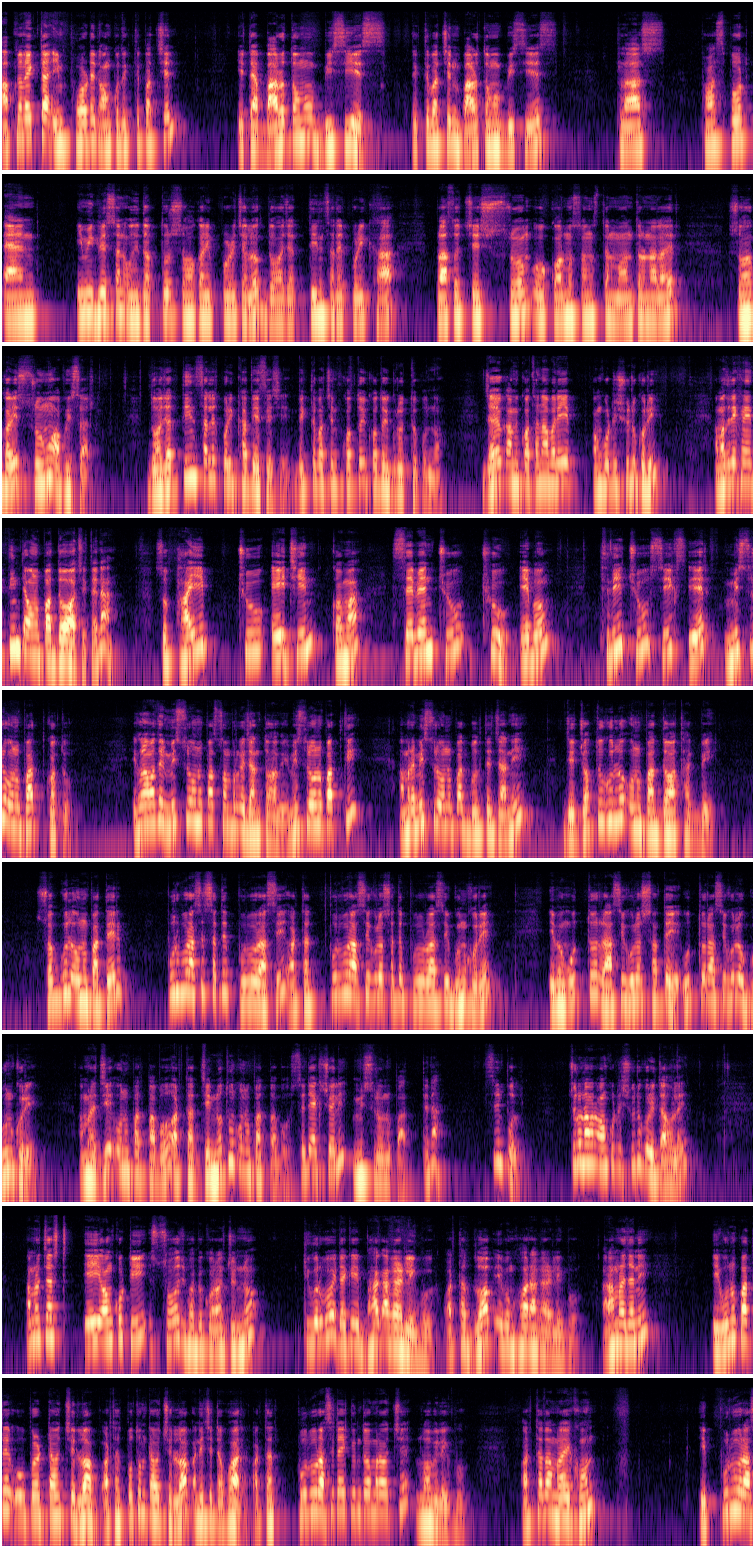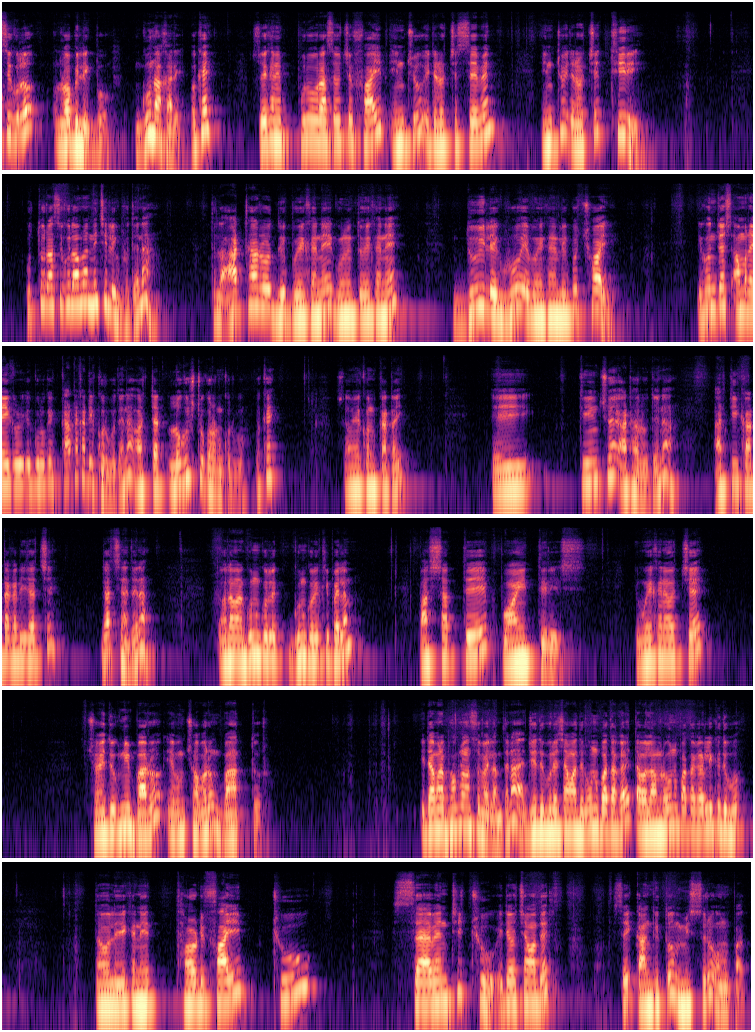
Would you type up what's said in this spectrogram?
আপনারা একটা ইম্পর্টেন্ট অঙ্ক দেখতে পাচ্ছেন। এটা বারোতম বিসিএস দেখতে পাচ্ছেন বারোতম BCS plus passport and immigration অধিদপ্তর সহকারী পরিচালক দু হাজার তিন সালের পরীক্ষা প্লাস হচ্ছে শ্রম ও কর্মসংস্থান মন্ত্রণালয়ের সহকারী শ্রম অফিসার। দু হাজার তিন সালের পরীক্ষাতে এসেছে। দেখতে পাচ্ছেন কতই কতই গুরুত্বপূর্ণ। যাই হোক, আমি কথা না বাড়িয়ে অঙ্কটি শুরু করি। আমাদের এখানে তিনটা অনুপাত দেওয়া আছে, তাই না? So five two eighteen comma seven two two এবং থ্রি টু সিক্স এর মিশ্র অনুপাত কত? এখন আমাদের মিশ্র অনুপাত সম্পর্কে জানতে হবে। মিশ্র অনুপাত কি? আমরা মিশ্র অনুপাত বলতে জানি যে যতগুলো অনুপাত দেওয়া থাকবে, সবগুলো অনুপাতের পূর্ব রাশির সাথে পূর্ব রাশি, অর্থাৎ পূর্ব রাশিগুলোর সাথে পূর্ব রাশি গুণ করে এবং উত্তর রাশিগুলোর সাথে উত্তর রাশিগুলো গুণ করে আমরা যে অনুপাত পাবো, অর্থাৎ যে নতুন অনুপাত পাবো, সেটা অ্যাকচুয়ালি মিশ্র অনুপাত, তাই না? সিম্পল চলুন আমরা অঙ্কটি শুরু করি তাহলে। আমরা জাস্ট এই অঙ্কটি সহজভাবে করার জন্য কী করব? এটাকে ভাগ আকারে লিখব। অর্থাৎ লব এবং হর আকারে লিখব। আর আমরা জানি এই অনুপাতের উপরটা হচ্ছে লব, অর্থাৎ প্রথমটা হচ্ছে লব আর নিচেটা হর। অর্থাৎ পূর্ব রাশিটাই কিন্তু আমরা হচ্ছে লবে লিখব। অর্থাৎ আমরা এখন এই পূর্ব রাশিগুলো লবে লিখব, গুণ আকারে ওকে সো এখানে পূর্ব রাশি হচ্ছে ফাইভ ইন্টু এটা হচ্ছে সেভেন ইন্টু এটা হচ্ছে থ্রি উত্তর রাশিগুলো আমরা নিচে লিখব, তাই না? তাহলে আঠারো লিখব এখানে, গুণিত এখানে দুই লিখব এবং এখানে লিখব ছয়। এখন জাস্ট আমরা এগুলো- এগুলোকে কাটাকাটি করব, তাই না? অর্থাৎ লঘিষ্ঠকরণ করব ওকে সো আমি এখন কাটাই। এই তিন ছয় আঠারো, তাই না? আর কি কাটাকাটি যাচ্ছে? যাচ্ছে না, তাই না? তাহলে আমরা গুণ করে গুণ করে কী পেলাম? পাঁচ সাতে পঁয়ত্রিশ। এবং এখানে হচ্ছে ছয় দুগুনি বারো এবং ছ বারো বাহাত্তর। এটা আমরা ভগ্নাংশ পেলাম, তাই না? যদি বলেছে আমাদের অনুপাত আকারে, তাহলে আমরা অনুপাত আকারে লিখে দেবো। তাহলে এখানে thirty five two seventy two, এটা হচ্ছে আমাদের সেই কাঙ্ক্ষিত মিশ্র অনুপাত।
